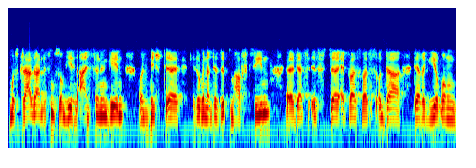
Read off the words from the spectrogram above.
muss klar sein, es muss um jeden Einzelnen gehen und nicht äh, die sogenannte Sippenhaft ziehen. Äh, das ist äh, etwas, was unter der Regierung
